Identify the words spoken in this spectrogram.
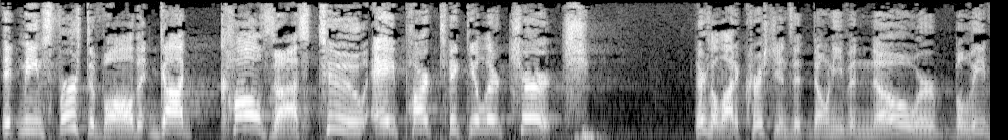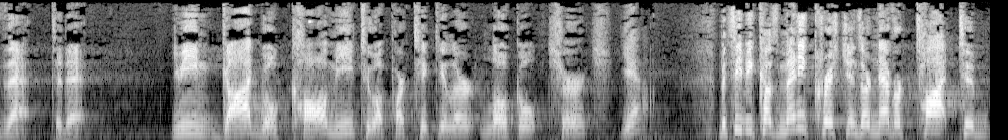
It means, first of all, that God calls us to a particular church. There's a lot of Christians that don't even know or believe that today. You mean God will call me to a particular local church? Yeah. But see, because many Christians are never taught to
